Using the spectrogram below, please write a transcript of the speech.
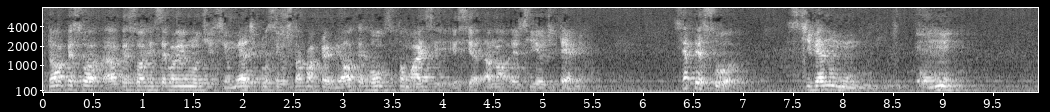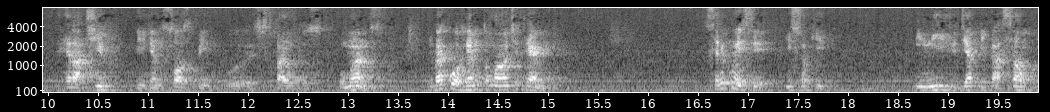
Então a pessoa, a uma notícia, o médico falou assim, você está com a febre alta, é bom você tomar esse, esse, esse antitérmico. Se a pessoa estiver no mundo comum, relativo, vivendo só os parâmetros humanos, ele vai correndo tomar um antitérmico. Se ele conhecer isso aqui em nível de aplicação,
